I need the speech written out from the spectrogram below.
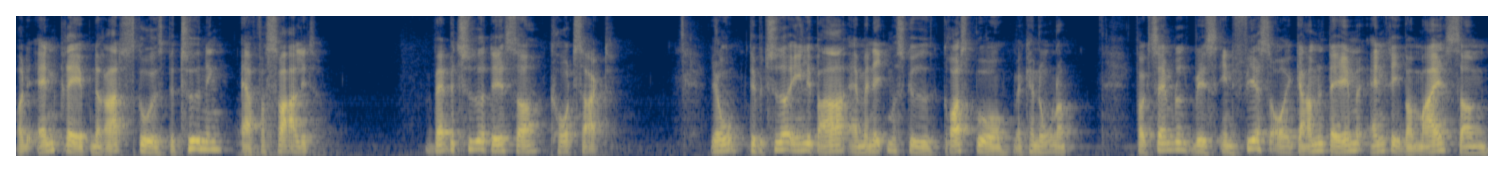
og det angrebne retsskodes betydning er forsvarligt. Hvad betyder det så kort sagt? Jo, det betyder egentlig bare, at man ikke må skyde gråsbuer med kanoner. For eksempel, hvis en 80-årig gammel dame angriber mig som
